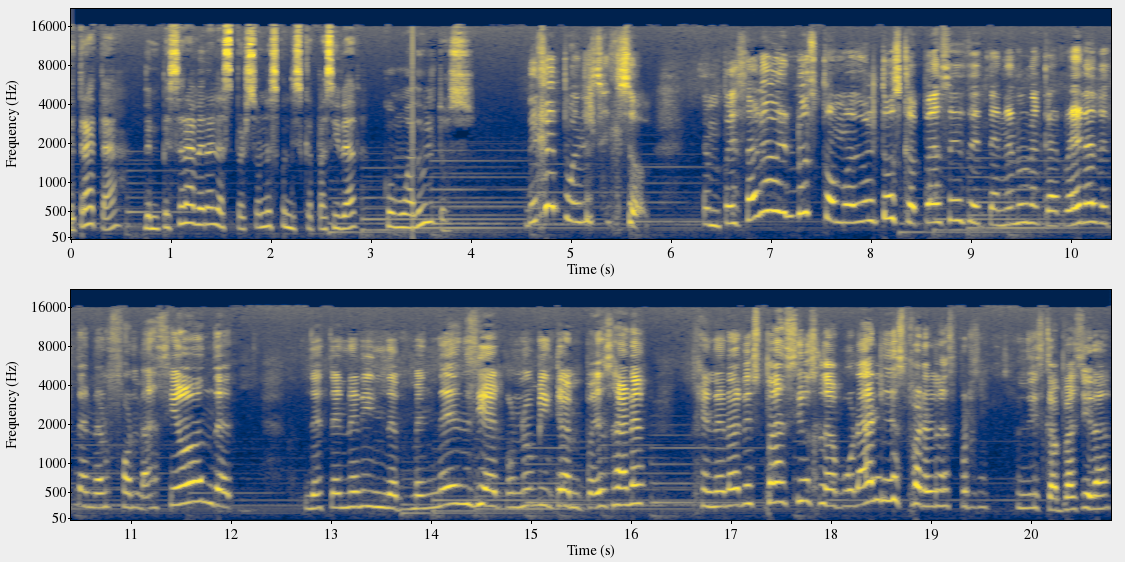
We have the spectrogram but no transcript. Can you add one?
Se trata de empezar a ver a las personas con discapacidad como adultos. Deja tú el sexo. Empezar a vernos como adultos capaces de tener una carrera, de tener formación, de, de tener independencia económica, empezar a generar espacios laborales para las personas con discapacidad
